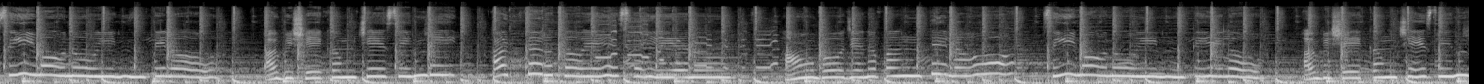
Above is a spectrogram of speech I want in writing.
సీమోను ఇంటిలో అభిషేకం చేసింది అత్తరుతో ఏసయ్యను. ఆ భోజన పంక్తిలో సీమోను ఇంటిలో అభిషేకం చేసింది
